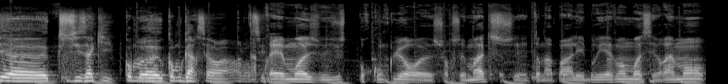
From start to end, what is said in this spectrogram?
euh, sur ses acquis, comme, euh, comme Garcia à l'ancienne. Après, moi, je juste pour conclure sur ce match, tu en as parlé brièvement. Moi, c'est vraiment.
